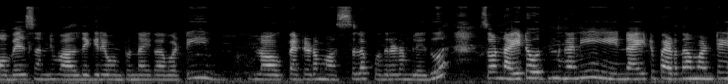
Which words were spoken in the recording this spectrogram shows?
మొబైల్స్ అన్నీ వాళ్ళ దగ్గరే ఉంటున్నాయి కాబట్టి వ్లాగ్ పెట్టడం అస్సలు కుదరడం లేదు. సో నైట్ అవుతుంది కానీ నైట్ పెడదామంటే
